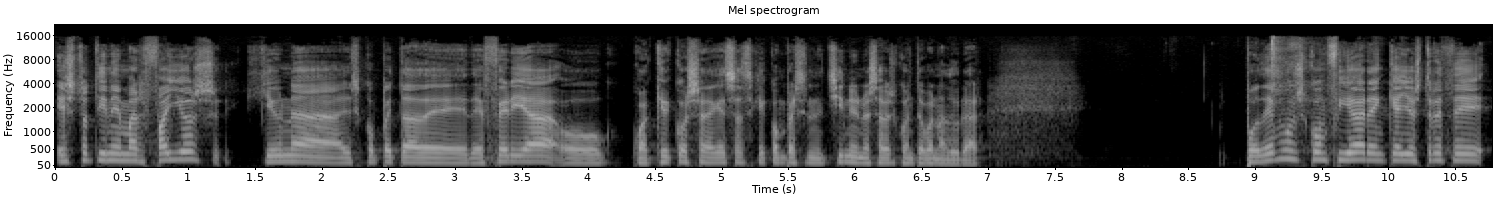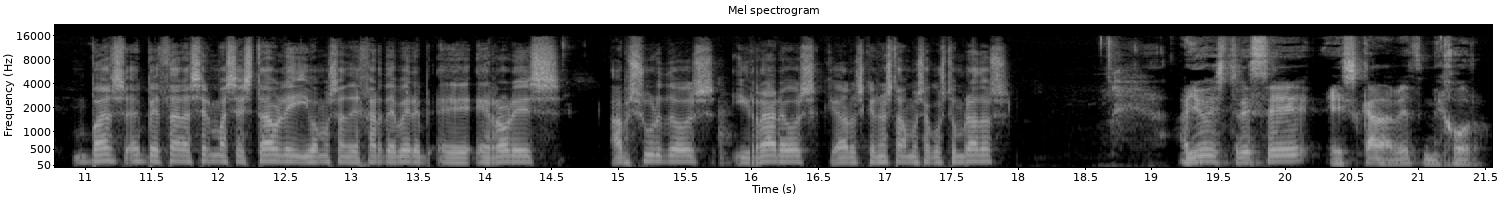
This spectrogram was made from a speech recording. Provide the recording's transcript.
esto tiene más fallos que una escopeta de, feria o cualquier cosa de esas que compres en el chino y no sabes cuánto van a durar. ¿Podemos confiar en que iOS 13 va a empezar a ser más estable y vamos a dejar de ver eh, errores absurdos y raros a los que no estábamos acostumbrados? iOS 13 es cada vez mejor.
